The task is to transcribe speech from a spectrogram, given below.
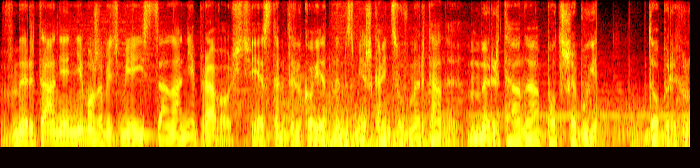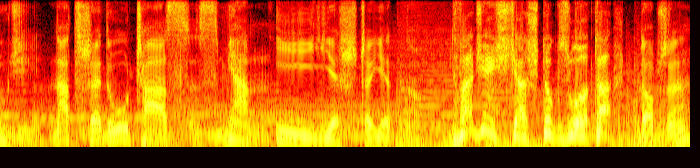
W Myrtanie nie może być miejsca na nieprawość. Jestem tylko jednym z mieszkańców Myrtany. Myrtana potrzebuje dobrych ludzi. Nadszedł czas zmian. I jeszcze jedno. 20 sztuk złota. Dobrze?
